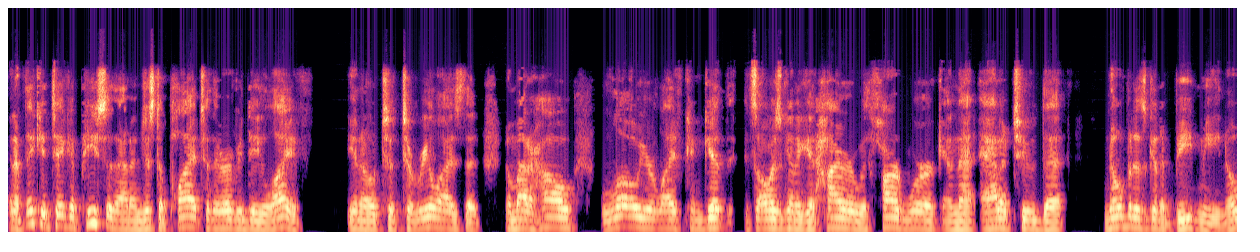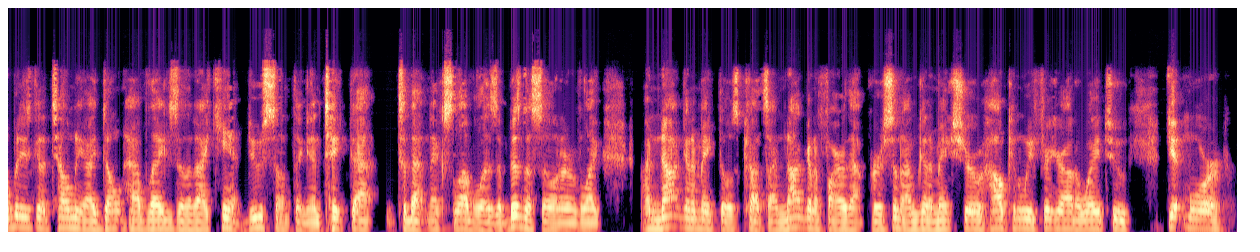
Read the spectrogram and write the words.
And if they could take a piece of that and just apply it to their everyday life, you know, to, to realize that no matter how low your life can get, it's always going to get higher with hard work and that attitude that nobody's going to beat me. Nobody's going to tell me I don't have legs and that I can't do something and take that to that next level as a business owner of like, I'm not going to make those cuts. I'm not going to fire that person. I'm going to make sure how can we figure out a way to get more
